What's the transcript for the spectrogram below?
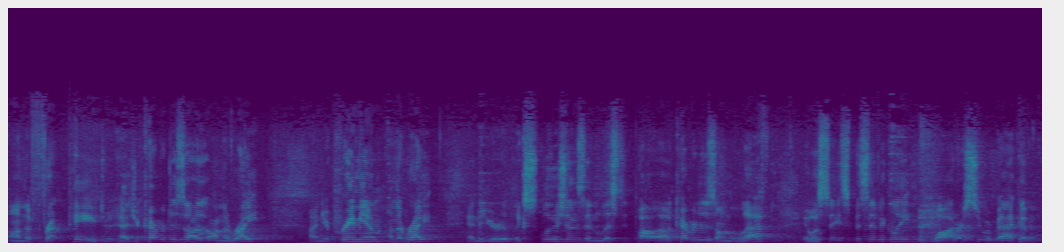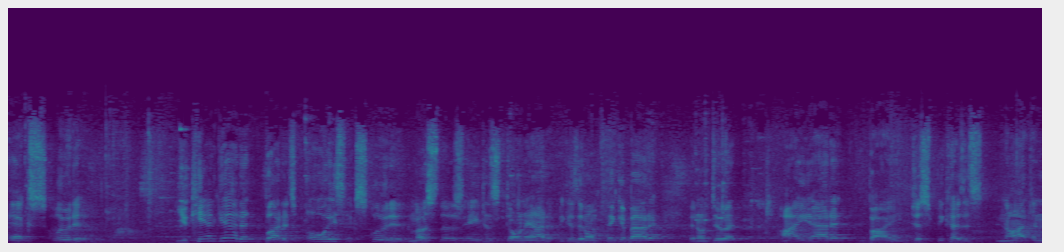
on the front page. It has your coverages on, on the right, on your premium on the right, and your exclusions and listed uh, coverages on the left. It will say specifically water sewer backup excluded. You can get it, but it's always excluded. Most of those agents don't add it because they don't think about it. They don't do it. I add it by just because it's not an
